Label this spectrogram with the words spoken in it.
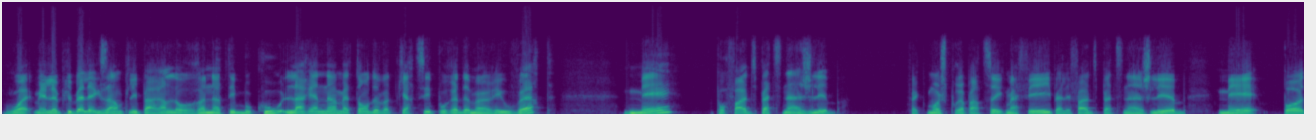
Oui, mais le plus bel exemple, les parents l'ont renoté beaucoup. L'aréna, mettons, de votre quartier pourrait demeurer ouverte, mais pour faire du patinage libre. Fait que moi, je pourrais partir avec ma fille et aller faire du patinage libre, mais pas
